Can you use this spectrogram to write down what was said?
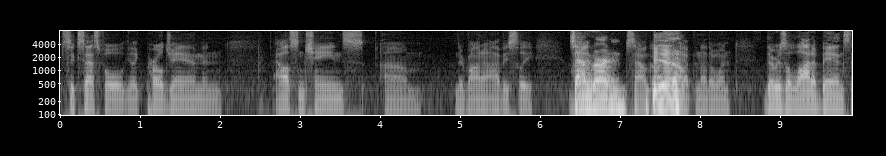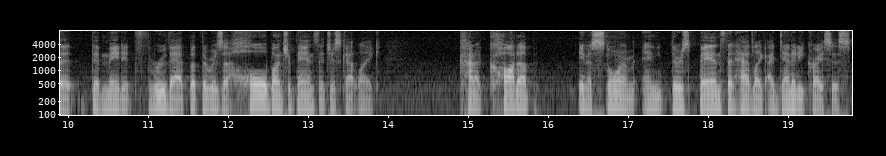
successful, like Pearl Jam and Alice in Chains, um, Nirvana, obviously. Soundgarden. Soundgarden, yeah. yep, another one there was a lot of bands that that made it through that, but there was a whole bunch of bands that just got like kind of caught up in a storm. And there's bands that had like identity crisis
